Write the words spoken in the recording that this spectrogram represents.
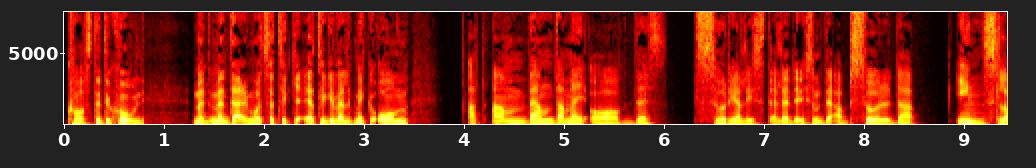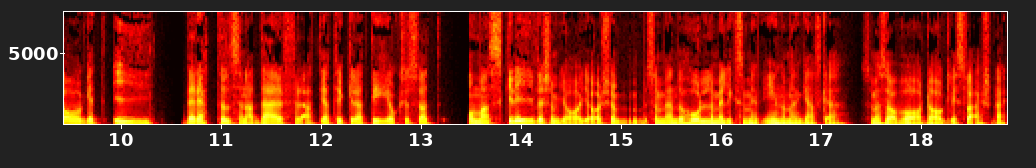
konstitution. Men, men däremot så tycker jag tycker väldigt mycket om att använda mig av det surrealist, eller liksom det absurda inslaget i berättelserna, därför att jag tycker att det är också så att om man skriver som jag gör, som, som ändå håller mig liksom inom en ganska, som jag sa, vardaglig sfär, sådär.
